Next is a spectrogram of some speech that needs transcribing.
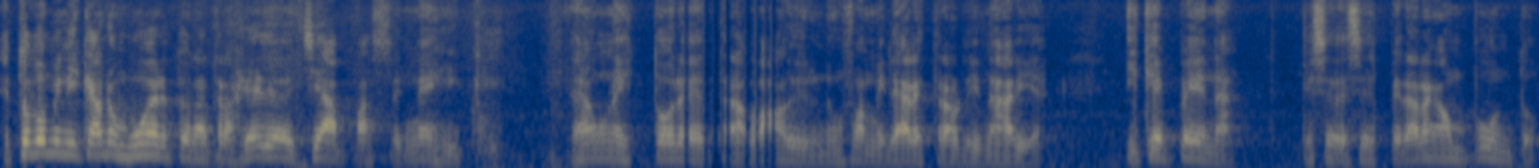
Estos dominicanos muertos en la tragedia de Chiapas, en México, dejan una historia de trabajo y de unión familiar extraordinaria. Y qué pena que se desesperaran a un punto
